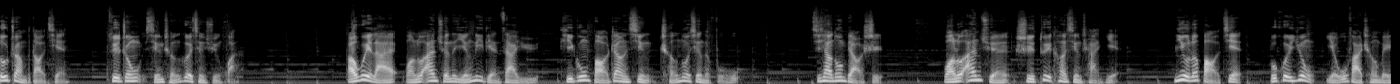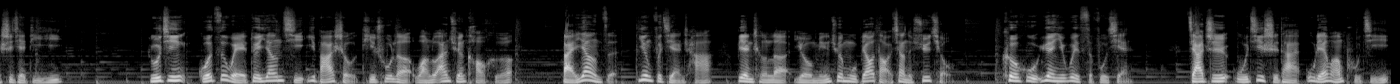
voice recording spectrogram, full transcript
都赚不到钱，最终形成恶性循环。而未来网络安全的盈利点在于提供保障性、承诺性的服务。齐向东表示，网络安全是对抗性产业，你有了保荐，不会用也无法成为世界第一。如今国资委对央企一把手提出了网络安全考核，摆样子应付检查变成了有明确目标导向的需求，客户愿意为此付钱。加之五 G 时代物联网普及。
